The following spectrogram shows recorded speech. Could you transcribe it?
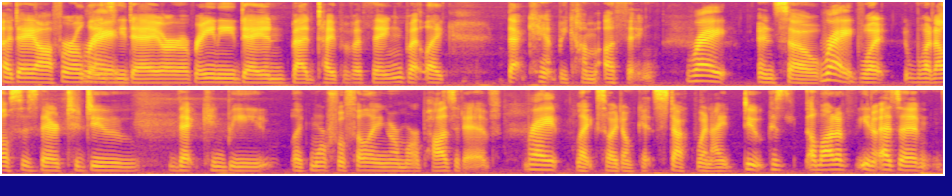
a day off or a lazy Right. day or a rainy day in bed type of a thing, but like that can't become a thing. right. And so, Right. what what else is there to do that can be like more fulfilling or more positive? Right. like so I don't get stuck when I do because a lot of you know as an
